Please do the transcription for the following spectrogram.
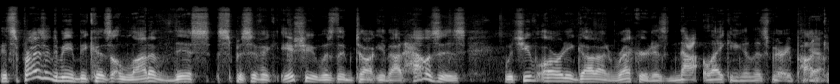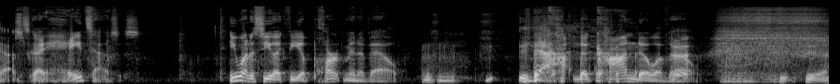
It's surprising to me because a lot of this specific issue was them talking about houses, which you've already got on record as not liking in this very Yeah, podcast. this guy hates houses. You want to see like the apartment of El, Yeah, co- the condo of El. yeah.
